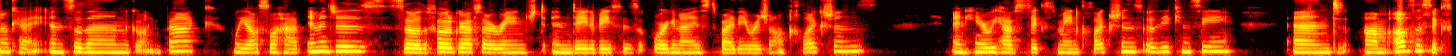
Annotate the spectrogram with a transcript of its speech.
Okay, and so then going back, we also have images. So the photographs are arranged in databases organized by the original collections. And here we have six main collections, as you can see. And um, of the six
